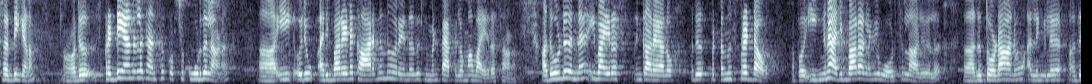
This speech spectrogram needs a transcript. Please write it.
ശ്രദ്ധിക്കണം. അത് സ്പ്രെഡ് ചെയ്യാനുള്ള ചാൻസ് കുറച്ച് കൂടുതലാണ്. ഈ ഒരു അരിമ്പാറയുടെ കാരണം എന്ന് പറയുന്നത് ഹ്യൂമൻ പാപ്പിലോമ വൈറസ് ആണ്. അതുകൊണ്ട് തന്നെ ഈ വൈറസ് നിങ്ങൾക്ക് അറിയാലോ അത് പെട്ടെന്ന് സ്പ്രെഡ് ആവും. അപ്പോൾ ഇങ്ങനെ അരിമ്പാറ അല്ലെങ്കിൽ വോട്ട്സ് ഉള്ള ആളുകൾ അത് തൊടാനോ അല്ലെങ്കിൽ അത്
